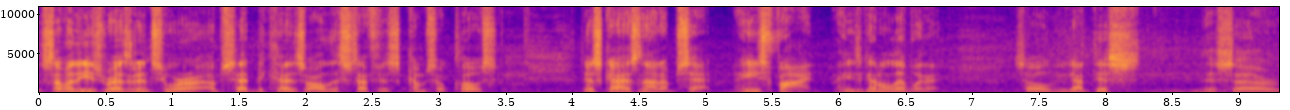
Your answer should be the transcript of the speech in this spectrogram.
some of these residents who are upset because all this stuff has come so close, this guy's not upset. He's fine. He's going to live with it. So we've got this this uh,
